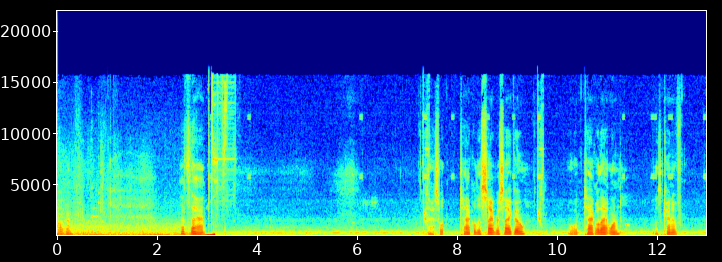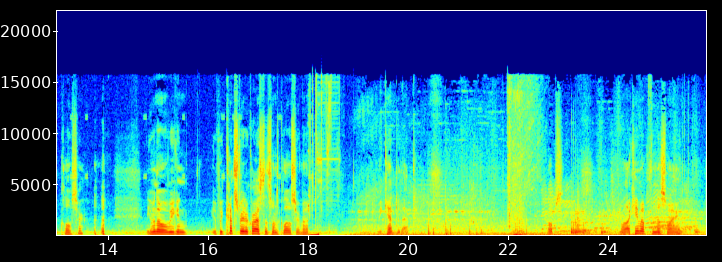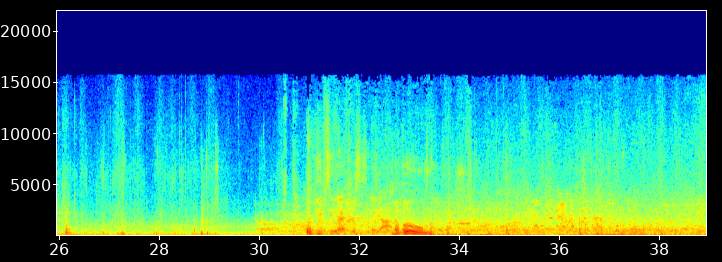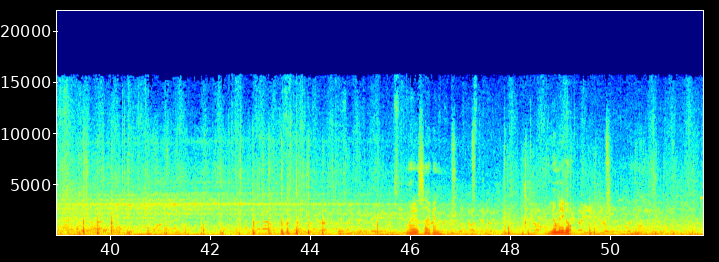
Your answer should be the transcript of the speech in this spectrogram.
Okay. That's that. I Guess we'll tackle the Cyber Psycho. We'll tackle that one. That's kind of closer. Even though we can... If we cut straight across, this one's closer, but... We can't do that. Oops. Well, I came up from this way. Kaboom. Second. You want me to go?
